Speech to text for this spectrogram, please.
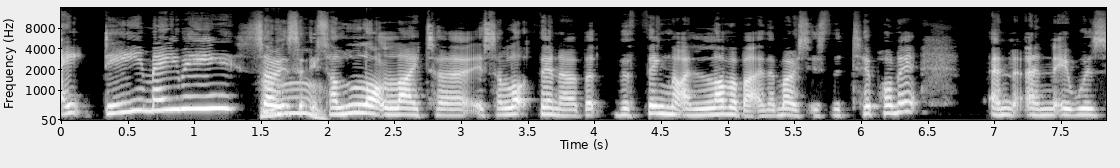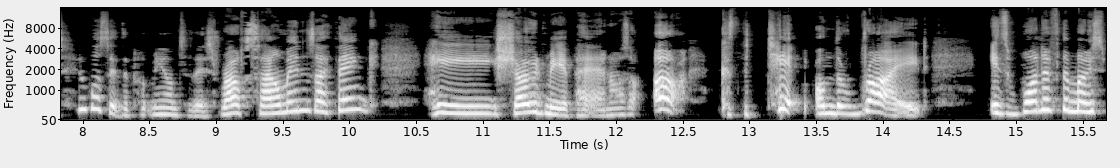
8D maybe. So it's Oh. it's a lot lighter, it's a lot thinner. But the thing that I love about it the most is the tip on it. And and it was who was it that put me onto this? Ralph Salmins, I think. He showed me a pair, and I was like, oh, because the tip on the ride is one of the most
